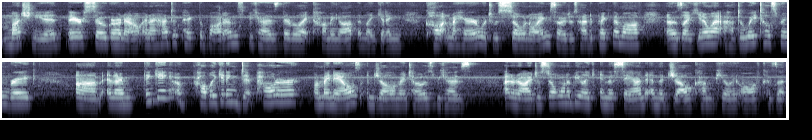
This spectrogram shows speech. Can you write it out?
much needed. They are so grown out and I had to pick the bottoms because they were like coming up and like getting caught in my hair which was so annoying so I just had to pick them off and I was like you know what I have to wait till spring break um, and I'm thinking of probably getting dip powder on my nails and gel on my toes because I don't know, I just don't want to be like in the sand and the gel come peeling off because that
